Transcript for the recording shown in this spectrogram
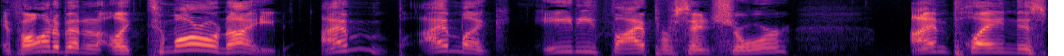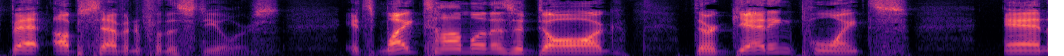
if I want to bet on like tomorrow night, I'm I'm like 85% sure I'm playing this bet up 7 for the Steelers. It's Mike Tomlin as a dog. They're getting points. And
